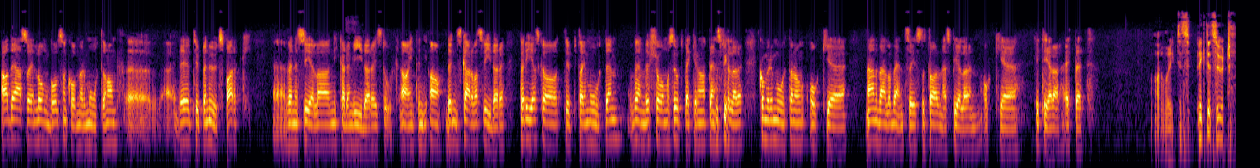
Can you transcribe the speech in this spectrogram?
Ja, det är alltså en långboll som kommer mot honom. Eh, Det är typ en utspark. Eh, Venezuela nickar den vidare i stort. Ja, inte, ja, den skarvas vidare. Perea ska typ ta emot den, vänder sig om och så upptäcker han att den spelare kommer emot honom och eh, när han väl har vänt sig så tar den här spelaren och eh, kvitterar 1-1. Ja, det var riktigt, riktigt surt.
